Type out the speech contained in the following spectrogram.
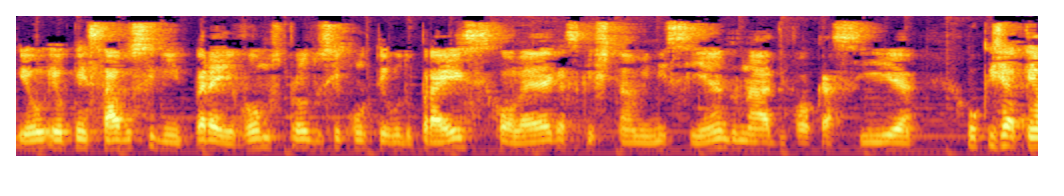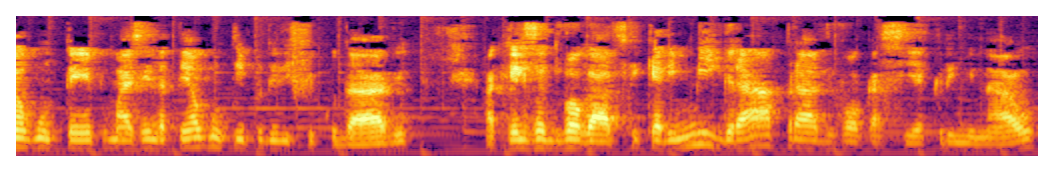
eu, eu pensava o seguinte: peraí, vamos produzir conteúdo para esses colegas que estão iniciando na advocacia ou que já tem algum tempo, mas ainda tem algum tipo de dificuldade, aqueles advogados que querem migrar para a advocacia criminal.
